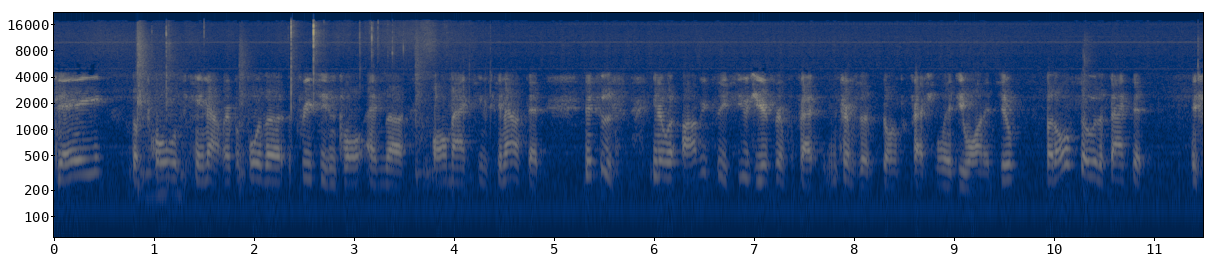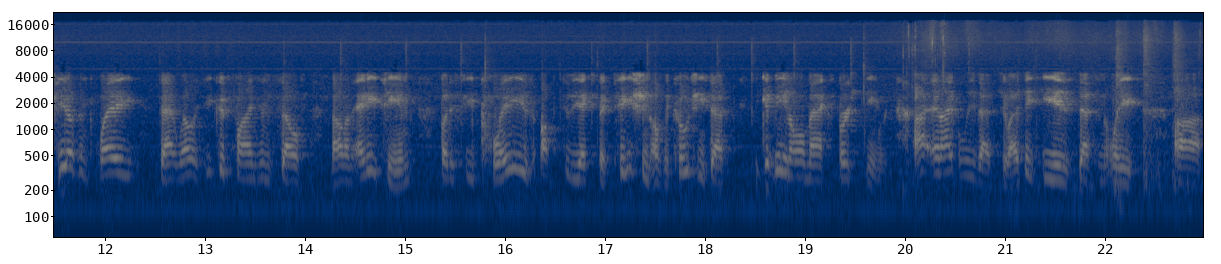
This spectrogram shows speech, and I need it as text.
day the polls came out, right before the, the preseason poll and the All MAAC teams came out, that this was, you know, obviously a huge year for him in terms of going professionally if he wanted to, but also the fact that if he doesn't play that well, he could find himself not on any team, but if he plays up to the expectation of the coaching staff, he could be an all-max first teamer. I, and I believe that too. I think he is definitely uh,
